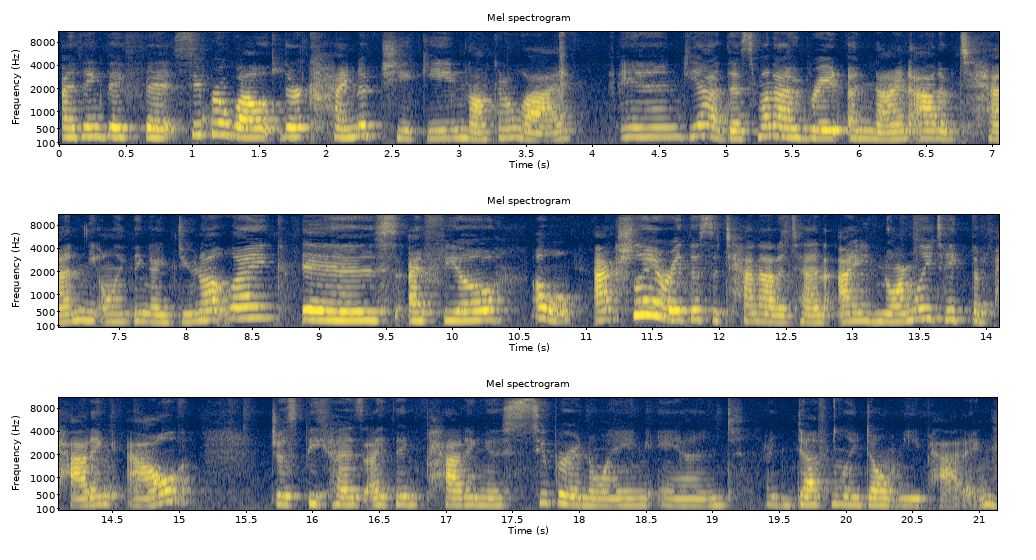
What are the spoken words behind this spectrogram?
I think they fit super well. They're kind of cheeky, not gonna lie. And yeah, this one I would rate a 9 out of 10. The only thing I do not like is I feel, oh well, actually I rate this a 10 out of 10. I normally take the padding out just because I think padding is super annoying and I definitely don't need padding.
